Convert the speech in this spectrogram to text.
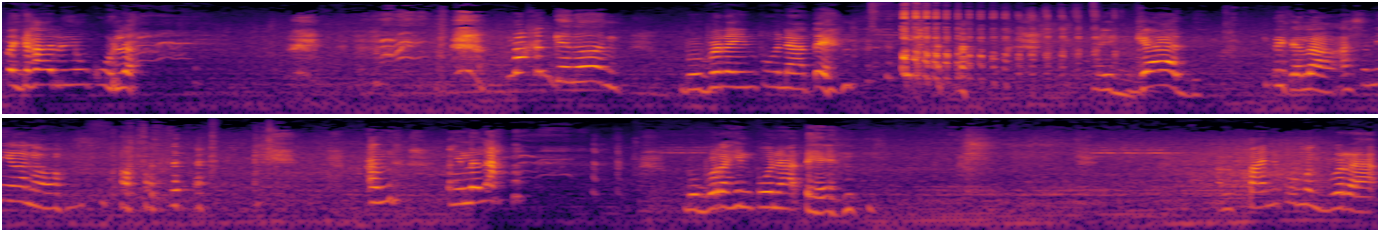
Naghalo yung kulay. Bakit ganon? Babalayin po natin. My God! Teka lang, asan yun, oh? Ano? ang, ang lalaman. Buburahin po natin. ang paano po magbura?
